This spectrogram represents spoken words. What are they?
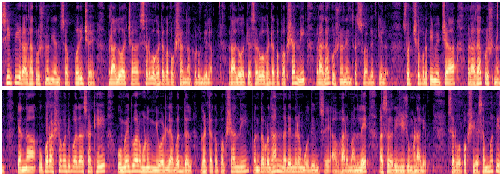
सी पी राधाकृष्णन यांचा परिचय रालोआच्या सर्व घटक पक्षांना करून दिला. रालोआच्या सर्व घटक पक्षांनी राधाकृष्णन यांचं स्वागत केलं. स्वच्छ प्रतिमेच्या राधाकृष्णन यांना उपराष्ट्रपती पदासाठी उमेदवार म्हणून निवडल्याबद्दल घटक पक्षांनी पंतप्रधान नरेंद्र मोदींचे आभार मानले असं रिजिजू म्हणाले. सर्वपक्षीय संमतीसाठी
